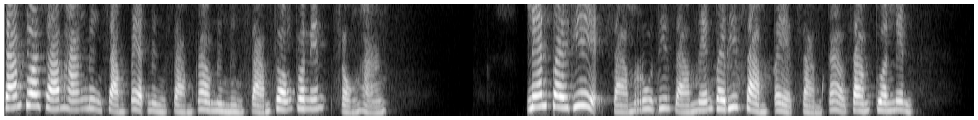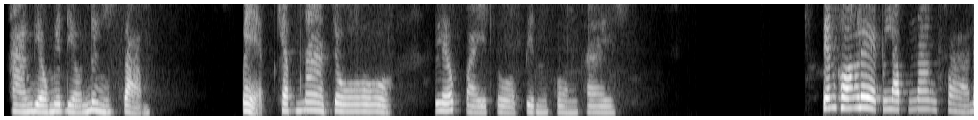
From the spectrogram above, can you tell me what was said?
สามตัวสามหางหนึ่งสามแปดหนึ่งสามเก้าหนึ่งหนึ่งสามสองตัวเน้นสองหาง เน้นไปที่สามรูดที่สามเน้นไปที่สามแปดสามเก้าสามตัวเน้น หางเดียวเม็ดเดียวหนึ่งสามแปดแคปหน้าจอ แล้วไปต่อเป็นของใคร เป็นของเลขรับนั่งฟ้าเล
